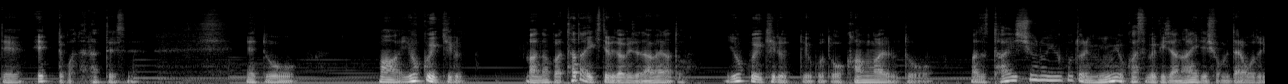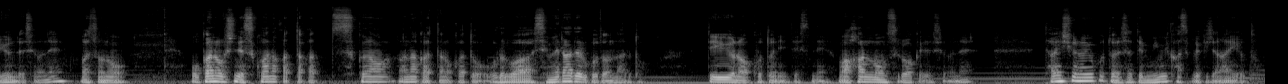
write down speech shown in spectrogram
で、えっ？てことになってですね。えっと、まあ、よく生きる。まあ、なんか、ただ生きてるだけじゃダメだと。よく生きるっていうことを考えると、まず大衆の言うことに耳を貸すべきじゃないでしょみたいなことを言うんですよね。まあ、その、お金を惜しんで救わなかったか、救わなかったのかと、俺は責められることになると。っていうようなことにですね、まあ反論するわけですよね。大衆の言うことにそうやって耳貸すべきじゃないよと。って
